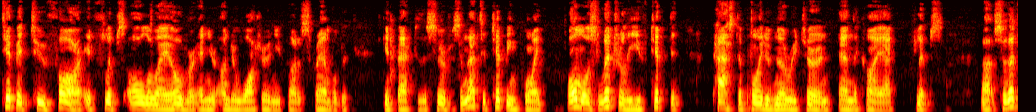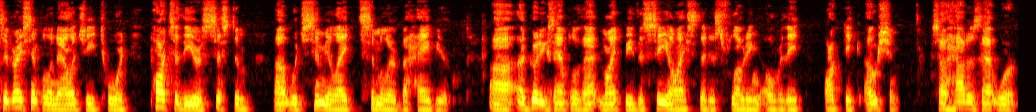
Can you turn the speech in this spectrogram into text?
tip it too far, it flips all the way over and you're underwater and you've got to scramble to get back to the surface. And that's a tipping point almost literally, you've tipped it past a point of no return and the kayak flips. Uh, so that's a very simple analogy toward parts of the Earth system uh, which simulate similar behavior. Uh, a good example of that might be the sea ice that is floating over the Arctic Ocean. So, how does that work?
